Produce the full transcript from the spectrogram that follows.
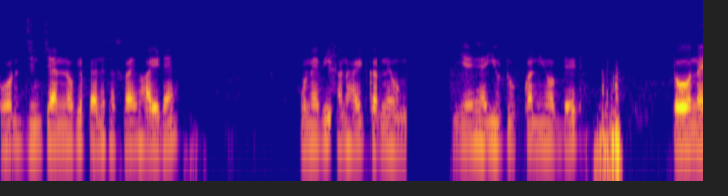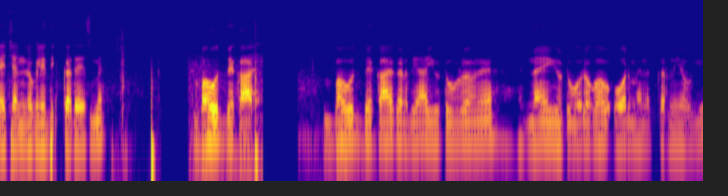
और जिन चैनलों के पहले सब्सक्राइब हाइड हैं, उन्हें भी अनहाइड करने होंगे। ये है यूट्यूब का न्यू अपडेट तो नए चैनलों के लिए दिक्कत है इसमें। बहुत बेकार बहुत बेकार कर दिया यूट्यूबरों ने। नए यूट्यूबरों को और मेहनत करनी होगी।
